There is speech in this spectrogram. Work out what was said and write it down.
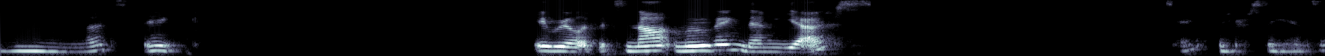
Mm, let's think. Gabriel, if it's not moving, then yes. Okay, interesting answer.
